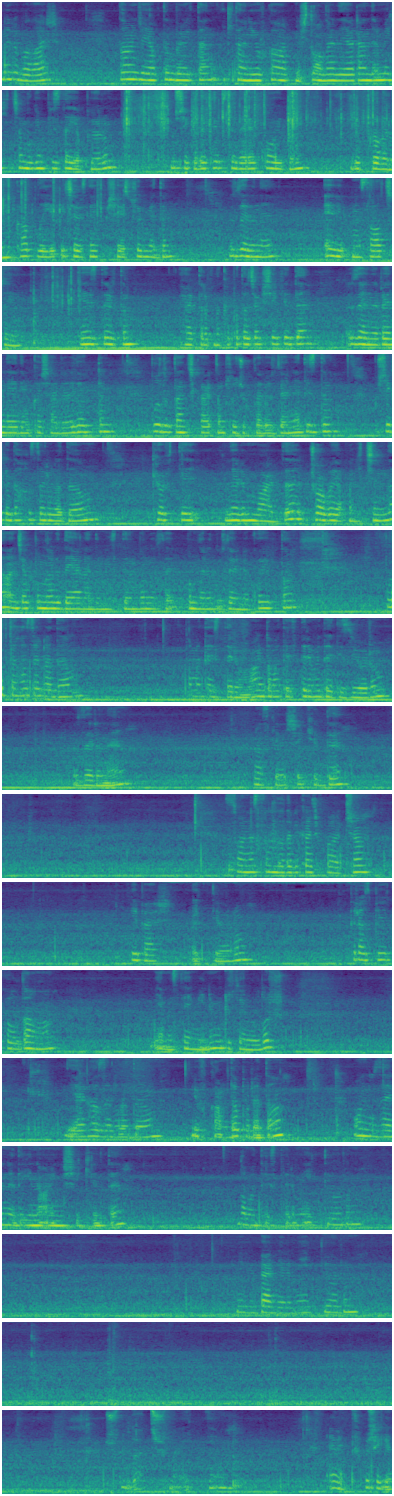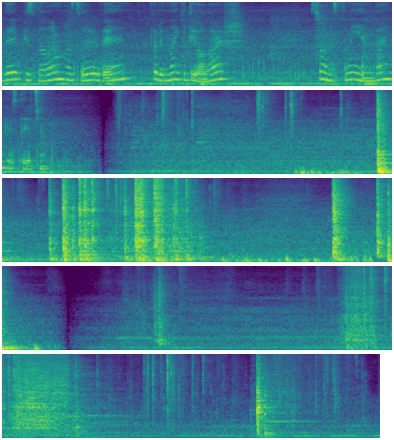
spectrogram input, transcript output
Merhabalar. Daha önce yaptığım börekten iki tane yufka artmıştı. Onları değerlendirmek için bugün pizza yapıyorum. Bu şekilde tepsilere koydum. Yufkalarımı katlayıp içerisine hiçbir şey sürmedim. Üzerine ev yapımı salçayı gezdirdim. Her tarafını kapatacak şekilde. Üzerine rendelediğim kaşarları döktüm. Buzluktan çıkarttığım sucukları üzerine dizdim. Bu şekilde hazırladığım köftelerim vardı. Çorba yapmak için de ancak bunları değerlendirmek istedim. Bunların üzerine koyup da burada hazırladığım domateslerim var. Domateslerimi de diziyorum üzerine. Rastgele şekilde. Sonrasında da birkaç parça biber ekliyorum. Biraz büyük oldu ama yemesi eminim güzel olur. Diğer hazırladığım yufkam da burada. Onun üzerine de yine aynı şekilde domateslerimi ekliyorum. Ve biberlerimi ekliyorum. Şunu da şuna ekleyeyim. Evet bu şekilde pizzalarım hazır ve fırına gidiyorlar. Sonrasını yeniden göstereceğim.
